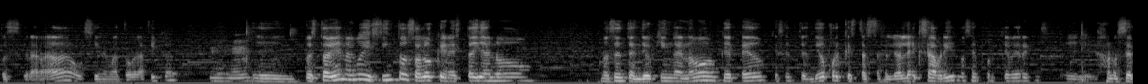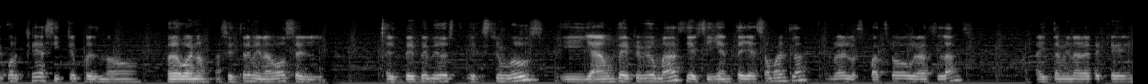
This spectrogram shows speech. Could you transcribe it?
pues grabada o cinematográfica pues está bien, algo distinto, solo que en esta ya no, no se entendió quién ganó, qué pedo, qué se entendió, porque hasta salió Alex Abril, no sé por qué vergas, eh, o no sé por qué, así que pues no. Pero bueno, así terminamos el, el pay-per-view Extreme Rules y ya un pay-per-view más y el siguiente ya es SummerSlam, uno de los cuatro Grand Slams. Ahí también a ver qué,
